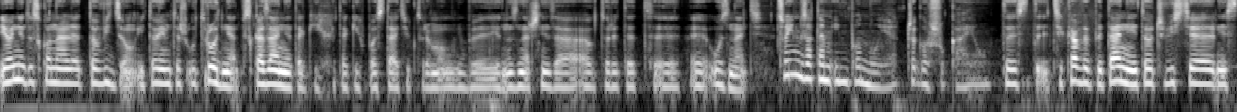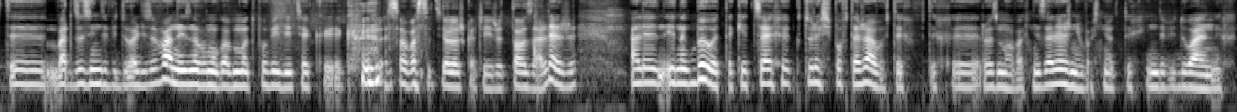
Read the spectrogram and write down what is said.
I oni doskonale to widzą i to im też utrudnia wskazanie takich, takich postaci, które mogliby jednoznacznie za autorytet y, y, uznać. Co im zatem imponuje? Czego szukają? To jest ciekawe pytanie i to oczywiście jest y, bardzo zindywidualizowane i znowu mogłabym odpowiedzieć jak, jak rasowa socjolożka, czyli że to zależy, ale jednak były takie cechy, które się powtarzały w tych, w tych rozmowach, niezależnie właśnie od tych indywidualnych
